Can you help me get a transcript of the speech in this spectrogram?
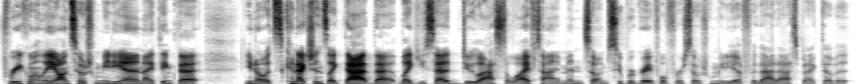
frequently on social media and i think that you know it's connections like that that like you said do last a lifetime. And so i'm super grateful for social media for that aspect of it.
